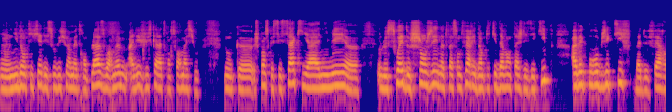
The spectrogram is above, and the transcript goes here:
on identifiait des solutions à mettre en place, voire même aller jusqu'à la transformation. Donc, euh, je pense que c'est ça qui a animé euh, le souhait de changer notre façon de faire et d'impliquer davantage les équipes, avec pour objectif bah, de faire,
